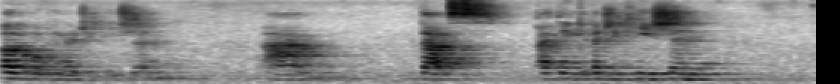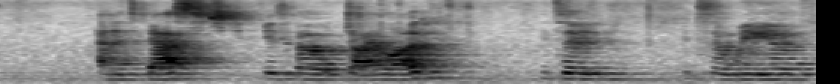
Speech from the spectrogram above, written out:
of open education. Um, that's, I think, education at its best is about dialogue. It's a, it's a way of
